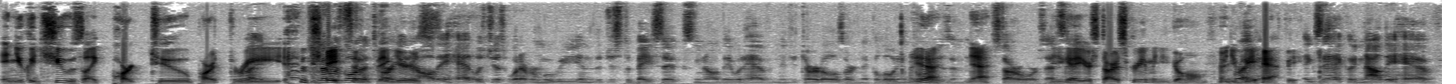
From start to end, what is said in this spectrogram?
And you could choose like part two, part three. Do you remember going to Target figures. and all they had was just whatever movie and the, just the basics? You know, they would have Ninja Turtles or Nickelodeon toys Yeah, and yeah. Star Wars. That's you it. get your Starscream and you go home and you'd be happy. Exactly. Now they have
